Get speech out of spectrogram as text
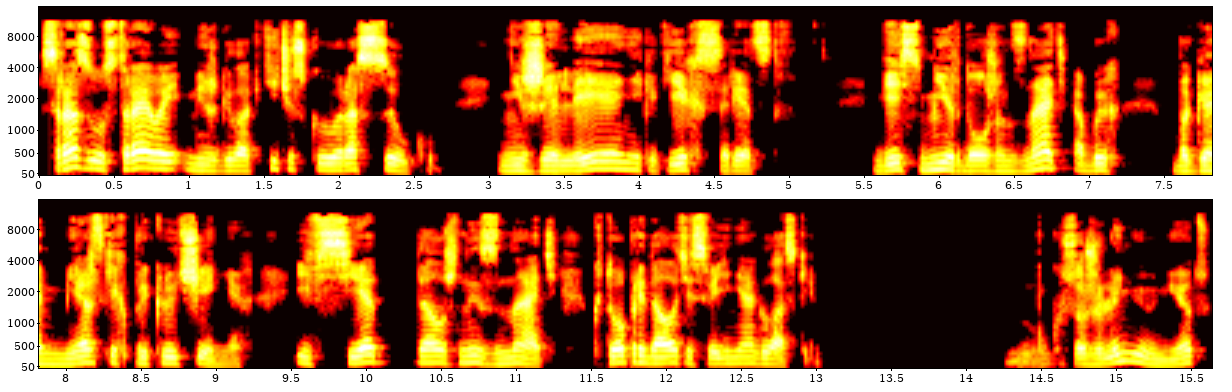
сразу устраивай межгалактическую рассылку, не жалея никаких средств. Весь мир должен знать об их богомерзких приключениях, и все должны знать, кто придал эти сведения огласке. — К сожалению, нет,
